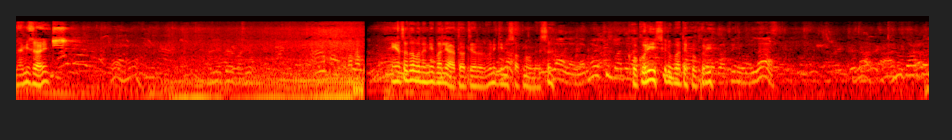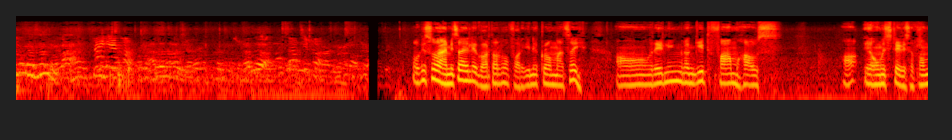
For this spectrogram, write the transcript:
दामी छ है यहाँ चाहिँ तपाईँले नेपाली हात हतियारहरू पनि किन्न सक्नुहुनेछ। खुकुरी सुरुपाते खुकुरी। ओके सो हामी चाहिँ अहिले घरतर्फ फर्किने क्रममा चाहिँ Relling Rangeet farm house a homestay रहेछ फर्म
